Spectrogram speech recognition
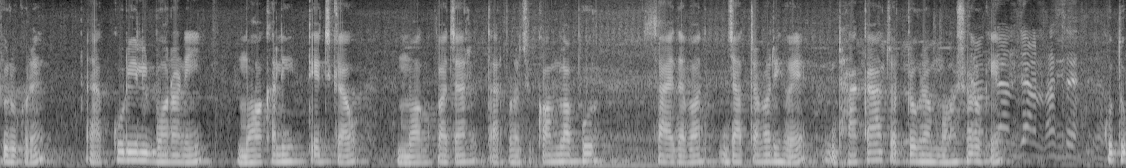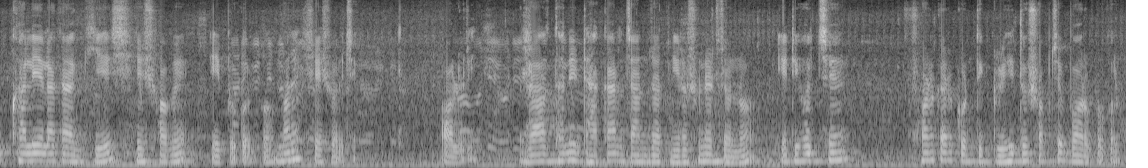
শুরু করে কুড়িল বনানী মহাখালী তেজগাঁও মগবাজার তারপর হচ্ছে কমলাপুর সায়দাবাদ যাত্রাবাড়ি হয়ে ঢাকা চট্টগ্রাম মহাসড়কে কুতুবখালী এলাকা গিয়ে শেষ হবে এই প্রকল্প। মানে শেষ হয়েছে অলরেডি রাজধানী ঢাকার যানজট নিরসনের জন্য এটি হচ্ছে সরকার কর্তৃক গৃহীত সবচেয়ে বড় প্রকল্প।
